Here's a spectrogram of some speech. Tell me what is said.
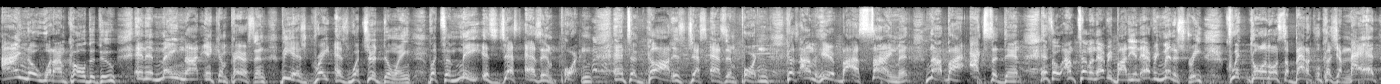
I know what I'm called to do, and it may not, in comparison, be as great as what you're doing, but to me, it's just as important, and to God, it's just as important because I'm here by assignment, not by accident. And so I'm telling everybody in every ministry quit going on sabbatical because you're mad,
